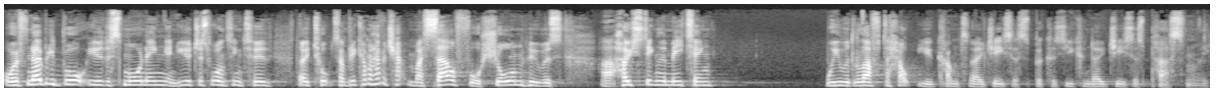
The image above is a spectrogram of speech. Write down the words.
Or if nobody brought you this morning and you're just wanting to though, talk to somebody, come and have a chat with myself or Sean, who was uh, hosting the meeting. We would love to help you come to know Jesus because you can know Jesus personally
